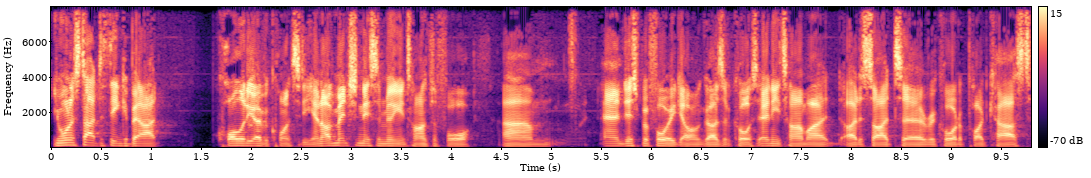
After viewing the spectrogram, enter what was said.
you want to start to think about quality over quantity. And I've mentioned this a million times before. Um, and just before we go on, guys, of course, anytime I, I decide to record a podcast,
